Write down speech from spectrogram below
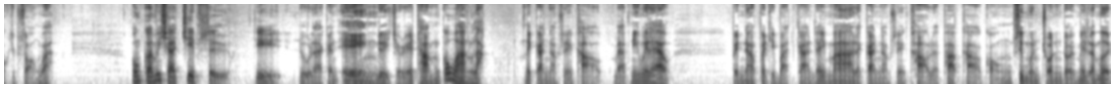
2562 ว่า องค์กรวิชาชีพสื่อที่ดูแลกันเองด้วยจริยธรรมก็วางหลักในการนำเสนอข่าวแบบนี้ไว้แล้ว เป็นแนวปฏิบัติการได้มาและการนำเสนอข่าวและภาพข่าวของสื่อมวลชน โดยไม่ละเมิด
